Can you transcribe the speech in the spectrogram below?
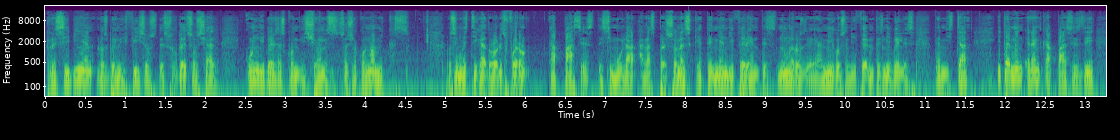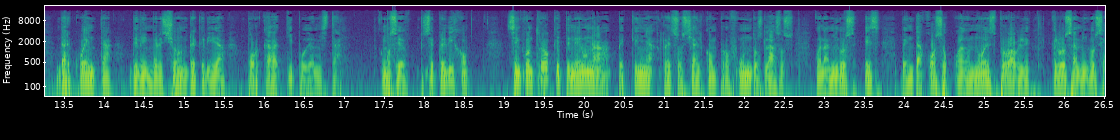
recibían los beneficios de su red social con diversas condiciones socioeconómicas. Los investigadores fueron capaces de simular a las personas que tenían diferentes números de amigos en diferentes niveles de amistad y también eran capaces de dar cuenta de la inversión requerida por cada tipo de amistad. Como se, se predijo, se encontró que tener una pequeña red social con profundos lazos con amigos es ventajoso cuando no es probable que los amigos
